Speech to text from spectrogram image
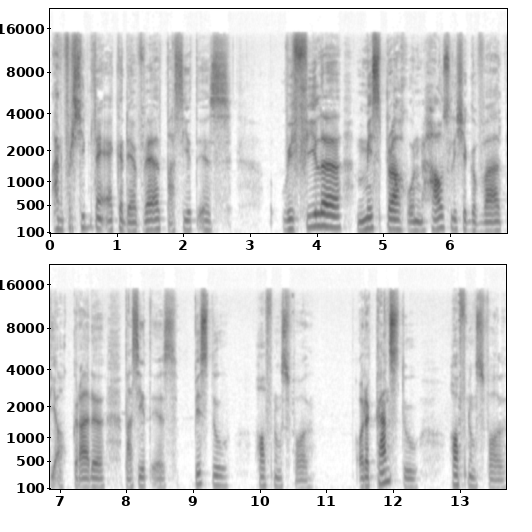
an verschiedenen Ecken der Welt passiert ist, wie viele Missbrauch und hausliche Gewalt, die auch gerade passiert ist, bist du hoffnungsvoll oder kannst du hoffnungsvoll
